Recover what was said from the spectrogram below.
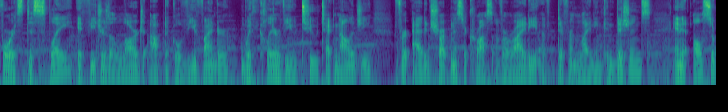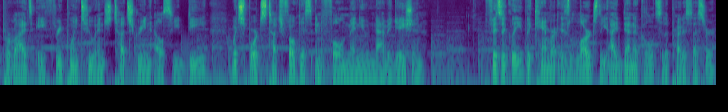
for its display, it features a large optical viewfinder with ClearView 2 technology for added sharpness across a variety of different lighting conditions, and it also provides a 3.2 inch touchscreen LCD which sports touch focus and full menu navigation. Physically, the camera is largely identical to the predecessor,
